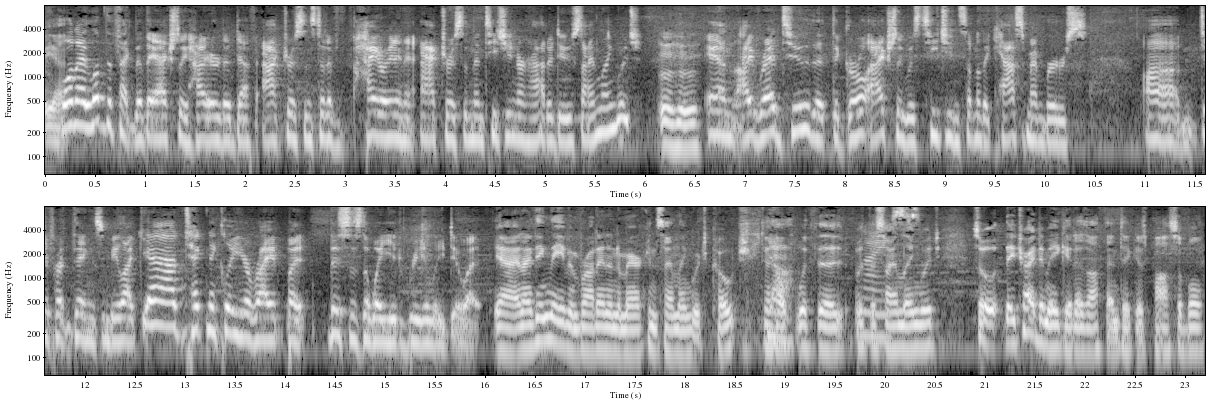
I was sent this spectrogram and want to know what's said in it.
Yeah. Well, and I love the fact that they actually hired a deaf actress instead of hiring an actress and then teaching her how to do sign language. Mm-hmm. And I read too that the girl actually was teaching some of the cast members um, different things and be like, "Yeah, technically you're right, but this is the way you'd really do it." Yeah, and I think they even brought in an American Sign Language coach to Yeah. help with the with Nice. the sign language. So they tried to make it as authentic as possible.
